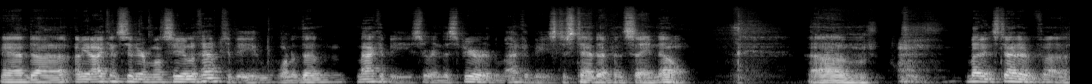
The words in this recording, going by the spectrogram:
And uh, I mean, I consider Monsieur Lefebvre to be one of the Maccabees, or in the spirit of the Maccabees, to stand up and say no. Um, but instead of uh,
